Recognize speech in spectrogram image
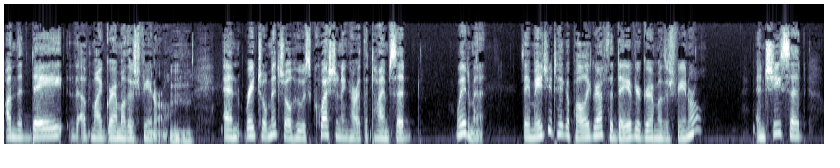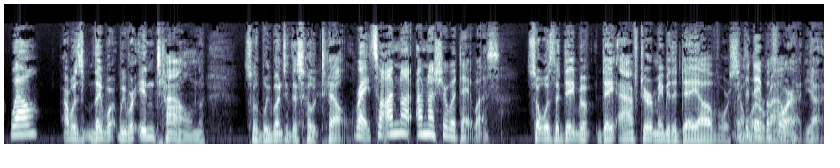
on the day of my grandmother's funeral, and Rachel Mitchell, who was questioning her at the time, said, "Wait a minute, they made you take a polygraph the day of your grandmother's funeral?" And she said, "Well, I was they were we were in town, so we went to this hotel. right. So I'm not I'm not sure what day it was." So it was the day be- day after, maybe the day of, or somewhere day around before. that. Yeah,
